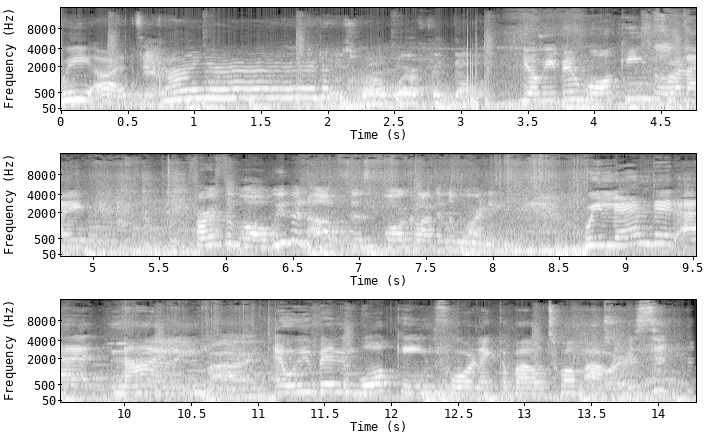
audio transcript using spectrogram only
We are tired. It was well worth it though. Yo, we've been walking for like. First of all, we've been up since 4 o'clock in the morning. We landed at 9 Nine, and we've been walking for like about 12 hours.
